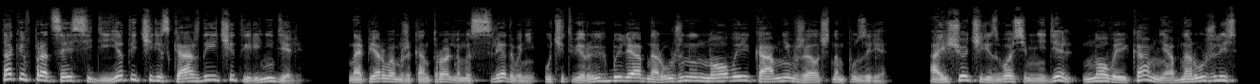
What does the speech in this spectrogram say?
так и в процессе диеты через каждые 4 недели. На первом же контрольном исследовании у четверых были обнаружены новые камни в желчном пузыре. А еще через 8 недель новые камни обнаружились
